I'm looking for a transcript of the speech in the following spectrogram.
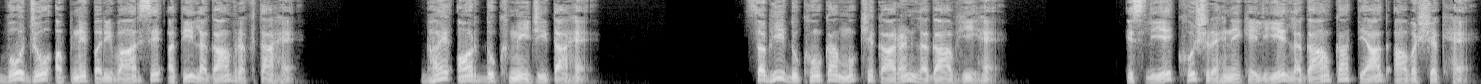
वो जो अपने परिवार से अति लगाव रखता है, भय और दुख में जीता है। सभी दुखों का मुख्य कारण लगाव ही है, इसलिए खुश रहने के लिए लगाव का त्याग आवश्यक है।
